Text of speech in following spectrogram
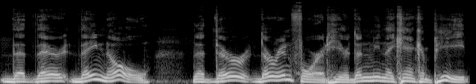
that they they know that they're they're in for it here. Doesn't mean they can't compete,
